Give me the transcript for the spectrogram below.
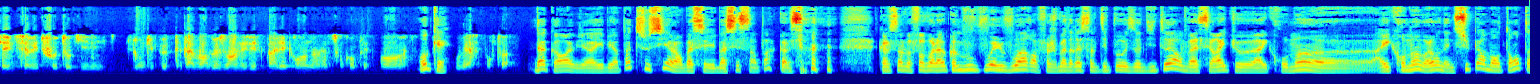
il y a une série de photos qui dont tu peux peut-être avoir besoin, n'hésite pas à les prendre, elles sont complètement euh, okay. ouvertes pour toi. D'accord, eh bien, eh bien, pas de souci. Alors, bah, c'est, bah, c'est sympa, comme ça, comme ça. Bah, enfin, voilà, comme vous pouvez le voir. Enfin, je m'adresse un petit peu aux auditeurs. Bah, c'est vrai que avec Romain, euh, avec Romain, voilà, on a une superbe entente.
